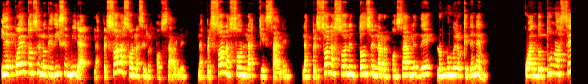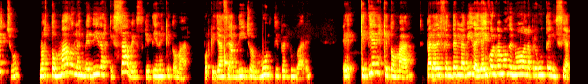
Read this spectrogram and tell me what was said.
y después entonces lo que dicen, mira, las personas son las irresponsables, las personas son las que salen, las personas son entonces las responsables de los números que tenemos. Cuando tú no has hecho, no has tomado las medidas que sabes que tienes que tomar, porque ya se han dicho en múltiples lugares, eh, que tienes que tomar para defender la vida. Y ahí volvemos de nuevo a la pregunta inicial.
